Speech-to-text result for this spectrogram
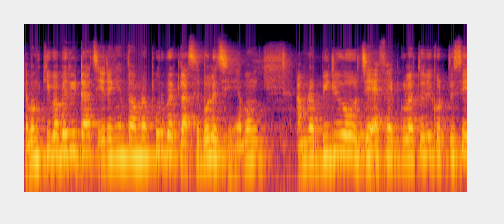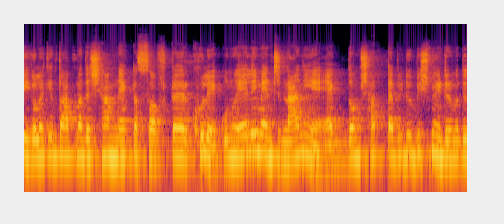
এবং কীভাবে রিটাচ এটা কিন্তু আমরা পূর্বের ক্লাসে বলেছি। এবং আমরা ভিডিও যে এফেক্টগুলো তৈরি করতেছি, এগুলো কিন্তু আপনাদের সামনে একটা সফটওয়্যার খুলে কোনো এলিমেন্ট না নিয়ে একদম সাতটা ভিডিও বিশ মিনিটের মধ্যে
